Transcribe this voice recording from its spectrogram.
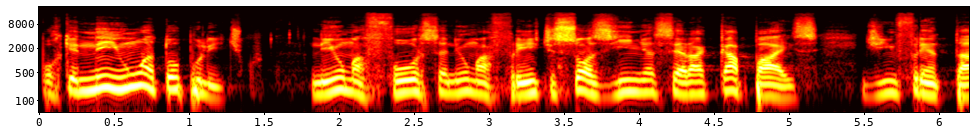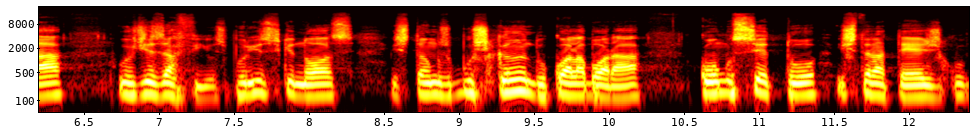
porque nenhum ator político, nenhuma força, nenhuma frente sozinha será capaz de enfrentar os desafios. Por isso que nós estamos buscando colaborar como setor estratégico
